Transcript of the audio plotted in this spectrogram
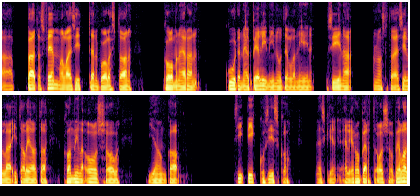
äh, päätös Femmalla ja sitten puolestaan kolmannen erän kuudennella peliminuutilla, niin siinä nostetaan esillä Italialta Camilla Olshow, jonka si- pikkusisko myöskin, eli Roberto Olshow pelaa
